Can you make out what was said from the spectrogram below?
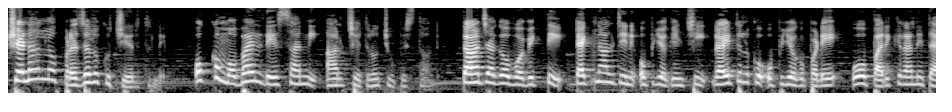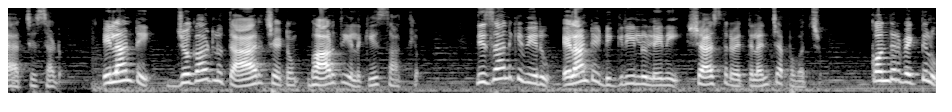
క్షణాల్లో ప్రజలకు చేరుతుంది. ఒక్క మొబైల్ దేశాన్ని అరచేతిలో చూపిస్తోంది. తాజాగా ఓ వ్యక్తి టెక్నాలజీని ఉపయోగించి రైతులకు ఉపయోగపడే ఓ పరికరాన్ని తయారు చేశాడు. ఇలాంటి జుగాడ్లు తయారు చేయటం భారతీయులకే సాధ్యం. నిజానికి వీరు ఎలాంటి డిగ్రీలు లేని శాస్త్రవేత్తలని చెప్పవచ్చు. కొందరు వ్యక్తులు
